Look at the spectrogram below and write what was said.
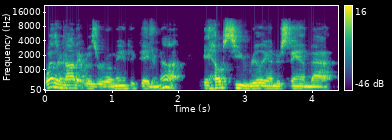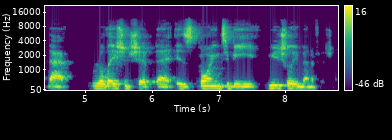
whether or not it was a romantic date or not, it helps you really understand that that relationship that is going to be mutually beneficial.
